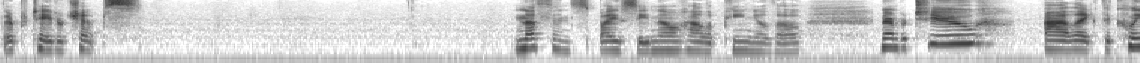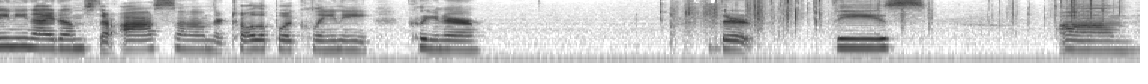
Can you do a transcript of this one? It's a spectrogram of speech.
their potato chips. Nothing spicy, no jalapeno though. Number two, I like the cleaning items. They're awesome. They're toilet boy cleaning, cleaner. They're these um,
